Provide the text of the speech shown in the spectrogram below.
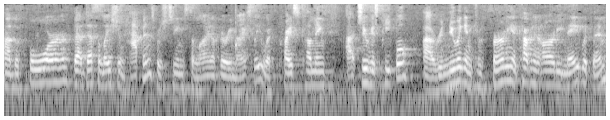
uh, before that desolation happens, which seems to line up very nicely with Christ coming uh, to his people, uh, renewing and confirming a covenant already made with them.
